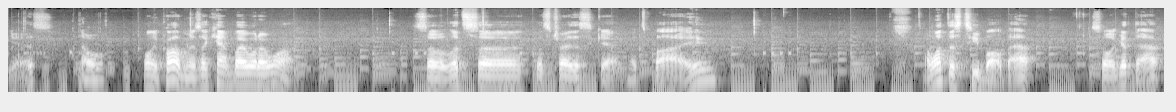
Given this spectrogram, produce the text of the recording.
Yes. No. Only problem is I can't buy what I want. So let's uh let's try this again. Let's buy. I want this T-ball bat, so I'll get that.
